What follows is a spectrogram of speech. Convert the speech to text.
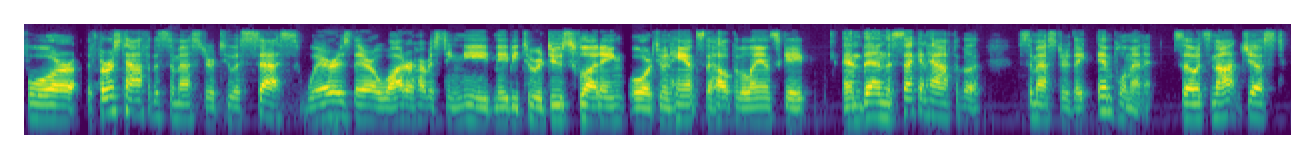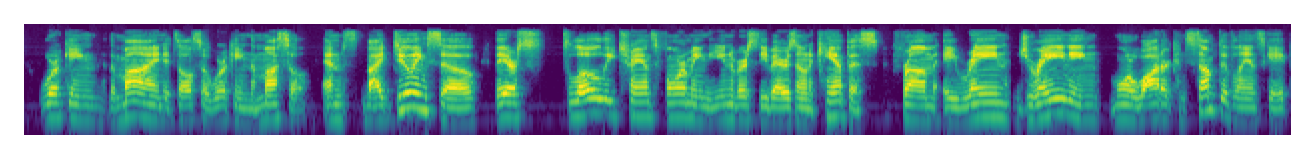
for the first half of the semester to assess where is there a water harvesting need, maybe to reduce flooding or to enhance the health of a landscape. And then the second half of the semester, they implement it. So it's not just working the mind, it's also working the muscle. And by doing so, they are slowly transforming the University of Arizona campus from a rain draining, more water consumptive landscape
